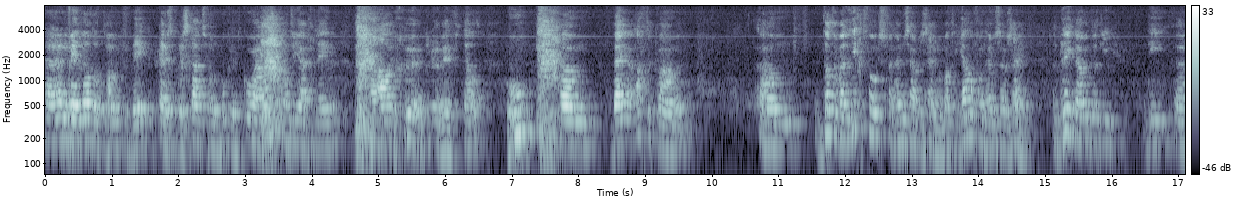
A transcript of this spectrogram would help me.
Uh, en ik weet wel dat Hanneke Verbeek tijdens de presentatie van het boek in het Koorhuis een aantal jaar geleden het verhaal in geur en kleur heeft verteld. Hoe um, wij erachter kwamen um, dat er wellicht foto's van hem zouden zijn, materiaal van hem zou zijn. Het bleek namelijk dat die, die uh,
